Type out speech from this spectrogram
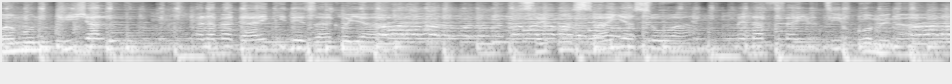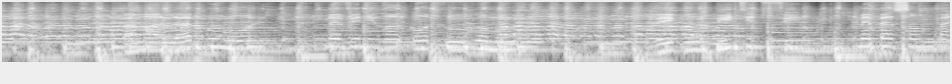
Grand monde qui jaloux, à la bagaille qui désagréable. C'est comme ça, y'a soir, mais t'as fait un petit promenade. Pas mal pour moi, mais venir rencontrer au grand monde. Des grandes petites filles, mais personne pas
